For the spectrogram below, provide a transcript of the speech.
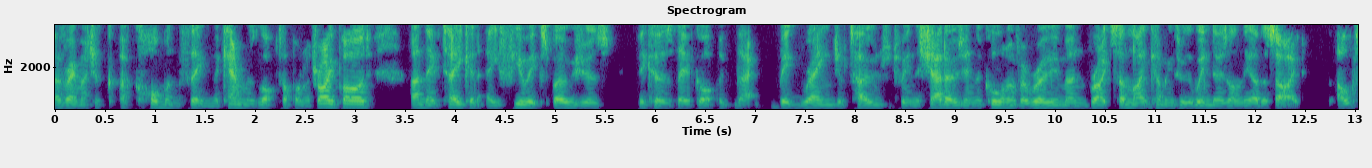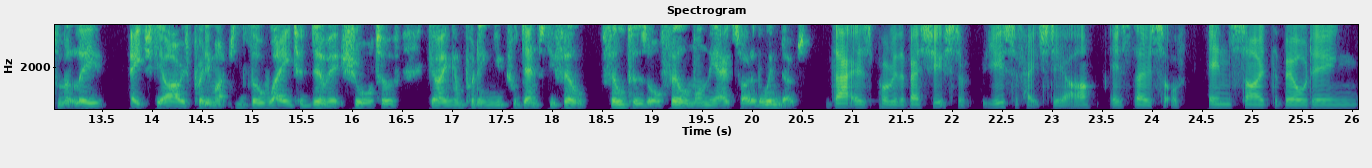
a very much a, a common thing. The camera's locked up on a tripod, and they've taken a few exposures because they've got that big range of tones between the shadows in the corner of a room and bright sunlight coming through the windows on the other side. ultimately HDR is pretty much the way to do it, short of going and putting neutral density fil- filters or film on the outside of the windows. That is probably the best use of use of HDR is those sort of inside the building.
